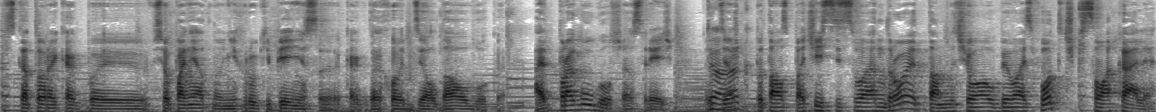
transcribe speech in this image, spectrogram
с которой как бы все понятно, у них руки пениса, когда ходит дело до облака. А это про Google сейчас речь. Так. Девушка пыталась почистить свой Android, там начала убивать фоточки с локали,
